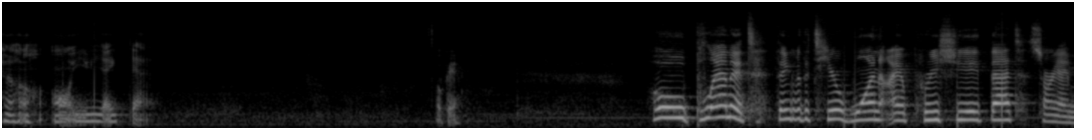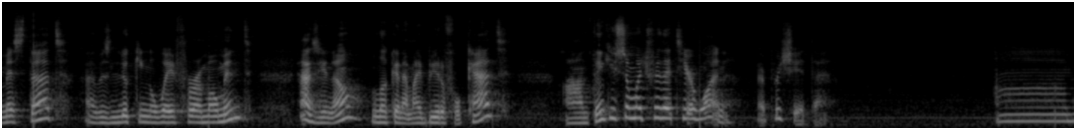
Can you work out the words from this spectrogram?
Oh, you like that. Okay. Oh, Planet, thank you for the tier one. I appreciate that. Sorry I missed that. I was looking away for a moment. As you know, looking at my beautiful cat. Um, thank you so much for that tier one. I appreciate that. Um,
